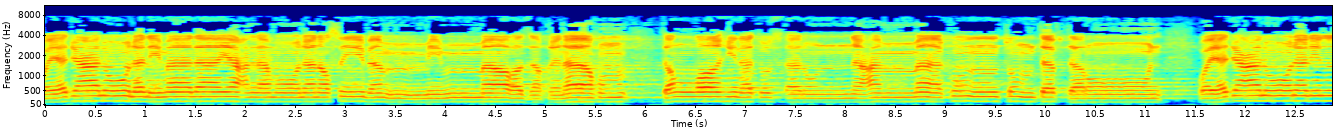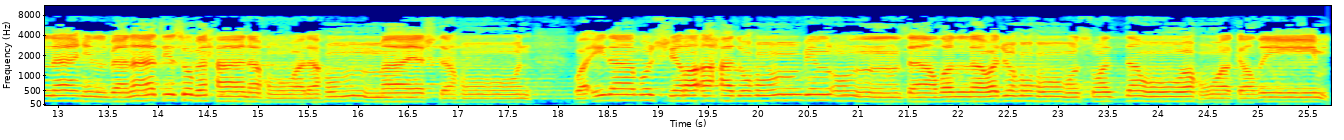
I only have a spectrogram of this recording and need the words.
ويجعلون لما لا يعلمون نصيبا مما رزقناهم. تالله لتسألن عما كنتم تفترون. ويجعلون لله البنات سبحانه ولهم ما يشتهون. وإذا بشر أحدهم بالأنثى ظل وجهه مسودا وهو كظيم.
